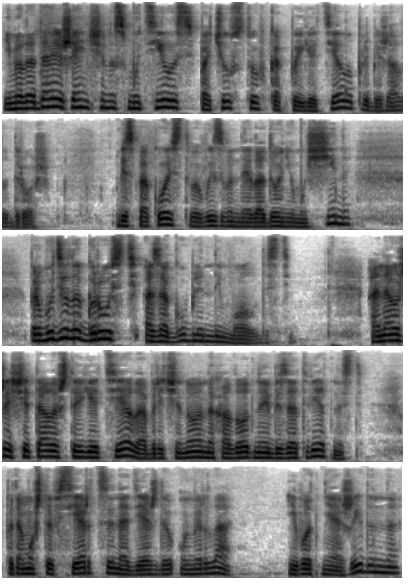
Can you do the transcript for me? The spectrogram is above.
и молодая женщина смутилась, почувствовав, как по ее телу пробежала дрожь. Беспокойство, вызванное ладонью мужчины, пробудило грусть о загубленной молодости. Она уже считала, что ее тело обречено на холодную безответность, потому что в сердце надежда умерла, и вот неожиданно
